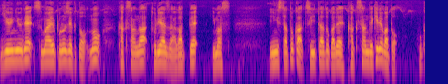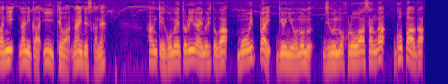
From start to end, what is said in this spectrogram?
牛乳でスマイルプロジェクトの拡散がとりあえず上がっています。インスタとかツイッターとかで拡散できればと。他に何かいい手はないですかね？半径5メートル以内の人がもう一杯牛乳を飲む。自分のフォロワーさんが5%が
